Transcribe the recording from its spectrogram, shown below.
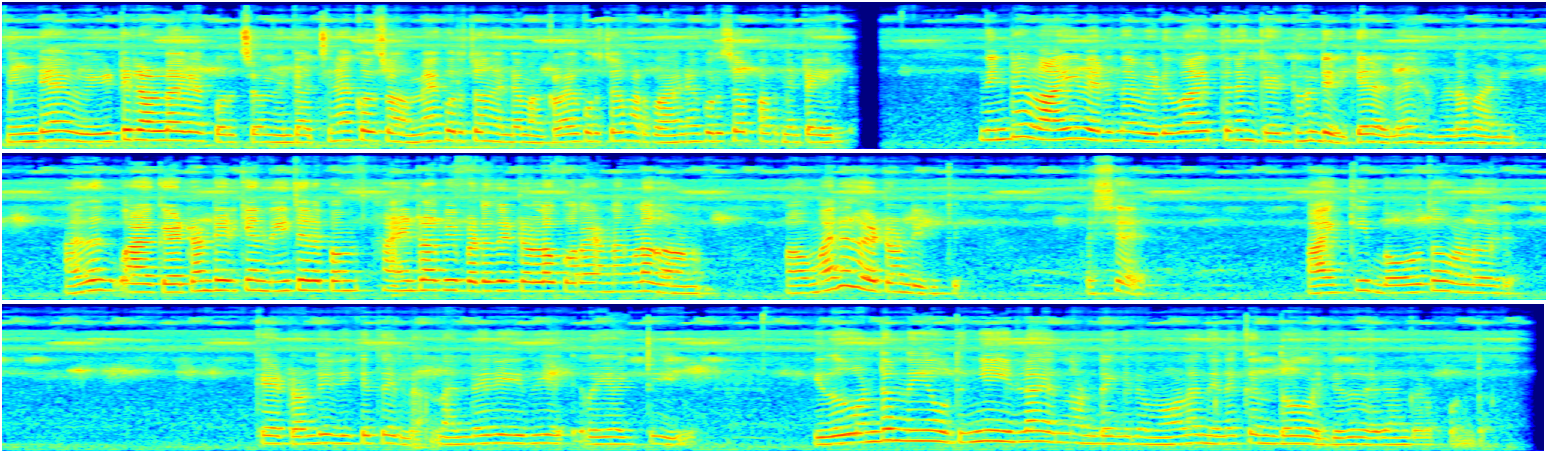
നിന്റെ വീട്ടിലുള്ളവരെ കുറിച്ചോ നിന്റെ അച്ഛനെ കുറിച്ചോ അമ്മയെ കുറിച്ചോ നിന്റെ മക്കളെ കുറിച്ചോ ഭർത്താവിനെ കുറിച്ചോ പറഞ്ഞിട്ടേ ഇല്ല. നിന്റെ വായി വരുന്ന വിടുവായിത്തരം കേട്ടുകൊണ്ടിരിക്കലല്ലേ ഞങ്ങളുടെ പണി. അത് കേട്ടോണ്ടിരിക്കാൻ നീ ചിലപ്പം ഹൈ ട്രാഫിൽ പെടുത്തിയിട്ടുള്ള കുറേ എണ്ണങ്ങൾ കാണും. അവന്മാർ കേട്ടോണ്ടിരിക്കും. പക്ഷേ ബാക്കി ബോധമുള്ളവർ കേട്ടോണ്ടിരിക്കത്തില്ല. നല്ല രീതിയിൽ റിയാക്ട് ചെയ്യും. ഇതുകൊണ്ടും നീ ഒതുങ്ങിയില്ല എന്നുണ്ടെങ്കിൽ മോളെ നിനക്കെന്തോ വലിയത് വരാൻ കിടപ്പുണ്ട്.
